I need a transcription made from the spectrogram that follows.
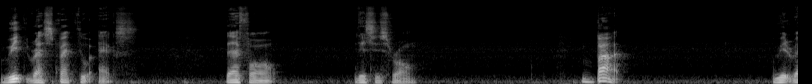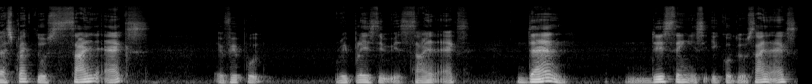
with respect to x. Therefore, this is wrong. But with respect to sine x, if we put replace it with sine x, then this thing is equal to sine x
